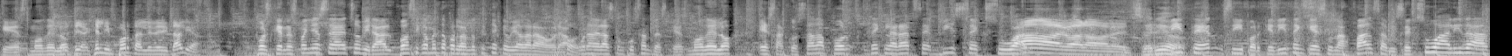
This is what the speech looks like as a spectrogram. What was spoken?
que es modelo, ¿Y a qué le importa el de Italia? Pues que en España se ha hecho viral, básicamente por la noticia que voy a dar ahora. Joder. Una de las concursantes, que es modelo, es acosada por declararse bisexual. Ay, vale, vale. ¿En serio? Dicen, sí, porque dicen que es una falsa bisexualidad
